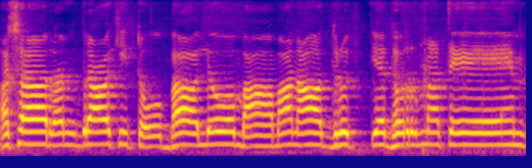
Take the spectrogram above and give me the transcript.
अशारं ग्राहितो बालो मामनाधृत्य दुर्मते।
